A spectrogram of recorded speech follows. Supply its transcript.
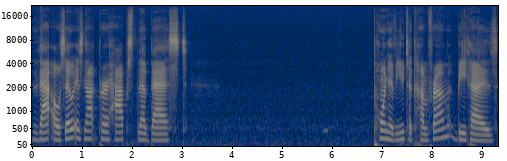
that also is not perhaps the best point of view to come from because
